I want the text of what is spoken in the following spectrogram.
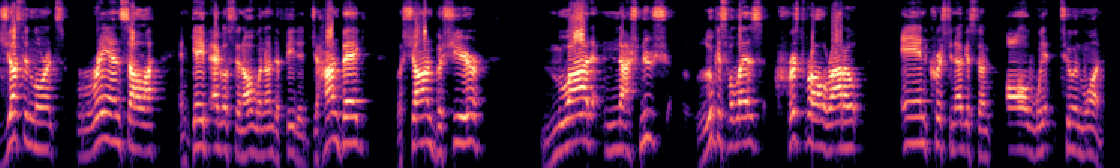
Justin Lawrence, Rayan Sala, and Gabe Eggleston all went undefeated. Jahan Beg, LaShawn Bashir, Muad Nashnush, Lucas Velez, Christopher Alvarado, and Christian Augustin all went two and one.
